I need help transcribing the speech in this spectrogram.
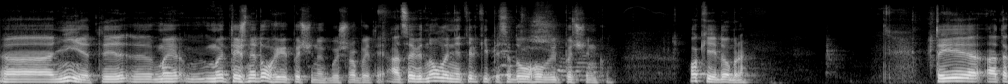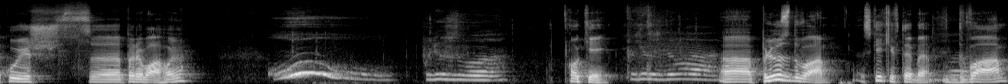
Е, ні, ти, е, ми, ми, ти ж не довгий відпочинок будеш робити, а це відновлення тільки після довгого відпочинку. Окей, добре. Ти атакуєш з е, перевагою. О, плюс 2. Окей. Плюс 2. Е, плюс 2. Скільки в тебе? 2.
